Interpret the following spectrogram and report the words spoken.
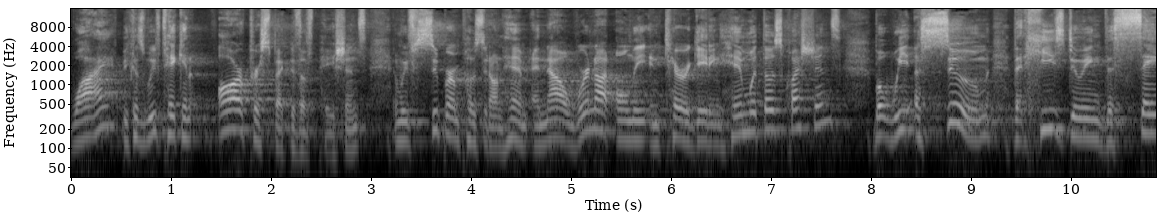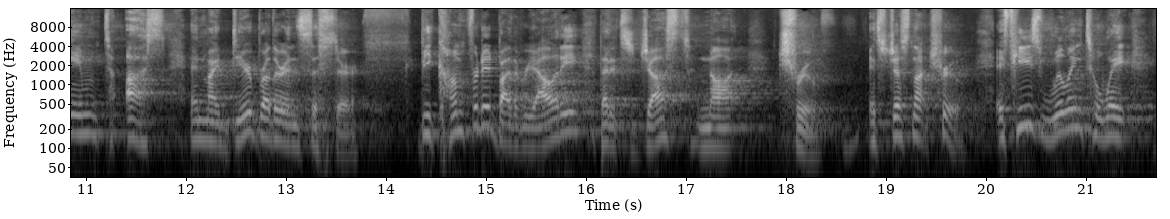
Why? Because we've taken our perspective of patience and we've superimposed it on him. And now we're not only interrogating him with those questions, but we assume that he's doing the same to us. And my dear brother and sister, be comforted by the reality that it's just not true. It's just not true. If he's willing to wait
